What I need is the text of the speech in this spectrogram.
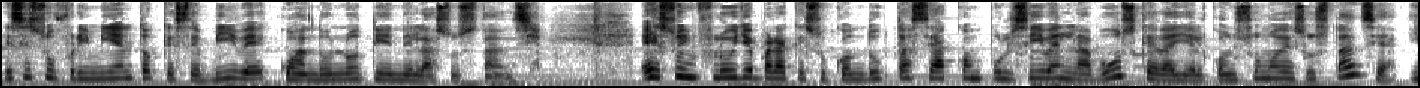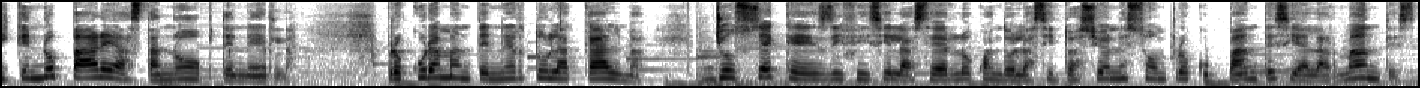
ese sufrimiento que se vive cuando no tiene la sustancia. Eso influye para que su conducta sea compulsiva en la búsqueda y el consumo de sustancia y que no pare hasta no obtenerla. Procura mantener tú la calma. Yo sé que es difícil hacerlo cuando las situaciones son preocupantes y alarmantes,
